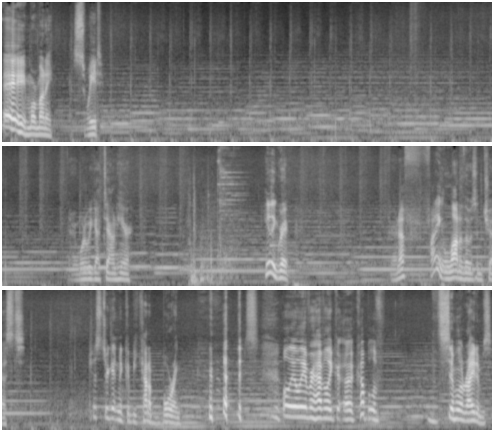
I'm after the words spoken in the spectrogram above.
Hey, more money. Sweet. What do we got down here? Healing grape. Fair enough. Finding a lot of those in chests. Chests are getting to be kind of boring. Only only ever have like a, a couple of similar items.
